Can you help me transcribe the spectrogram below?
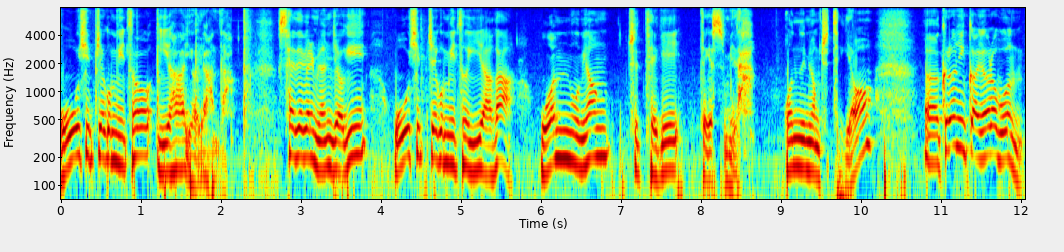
50제곱미터 이하여야 한다. 세대별 면적이 50제곱미터 이하가 원룸형 주택이 되겠습니다. 원룸형 주택이요. 어, 그러니까 여러분,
